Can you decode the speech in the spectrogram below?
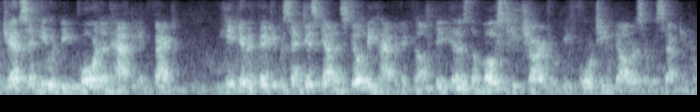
Jeff said he would be more than happy. In fact, he'd give a 50% discount and still be happy to come because the most he'd charge would be $14 a receptacle.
